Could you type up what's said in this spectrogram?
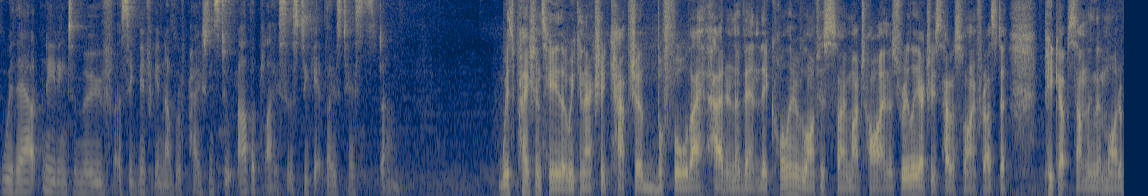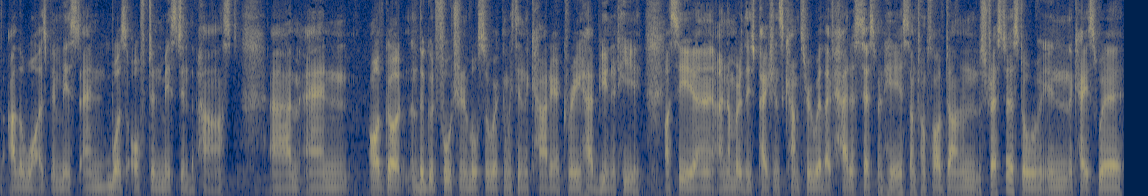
without needing to move a significant number of patients to other places to get those tests done with patients here that we can actually capture before they've had an event, their quality of life is so much higher, and it's really actually satisfying for us to pick up something that might have otherwise been missed and was often missed in the past. Um, and I've got the good fortune of also working within the cardiac rehab unit here. I see a, a, number of these patients come through where they've had assessment here. Sometimes I've done a stress test, or in the case where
